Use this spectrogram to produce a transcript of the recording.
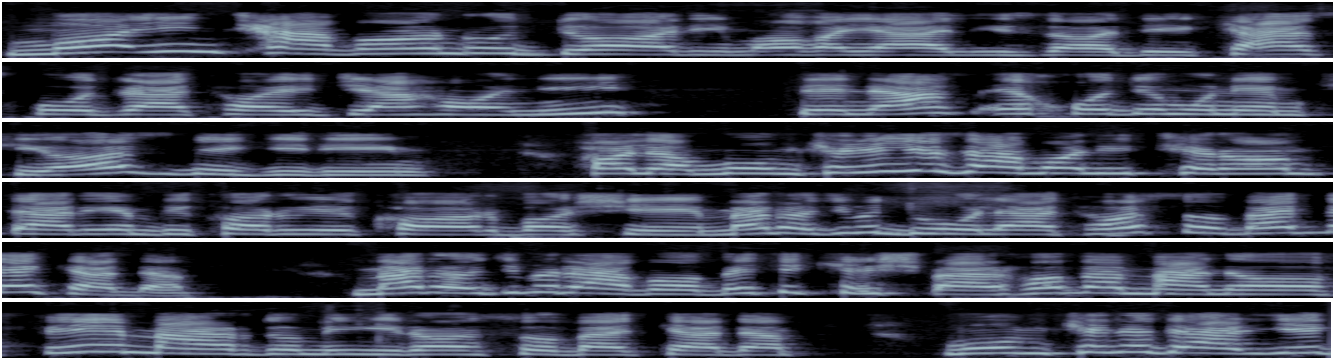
ما این توان رو داریم آقای علیزاده که از قدرت های جهانی به نفع خودمون امتیاز بگیریم. حالا ممکنه یه زمانی ترامپ در امریکا روی کار باشه. من راجع به دولت ها صحبت نکردم. من راجع به روابط کشورها و منافع مردم ایران صحبت کردم. ممکنه در یک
